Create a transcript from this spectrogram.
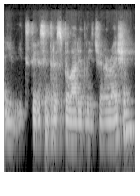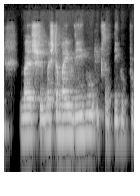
e, e, de ter esse interesse pela área de lead generation, mas, mas também o digo, e portanto digo por,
